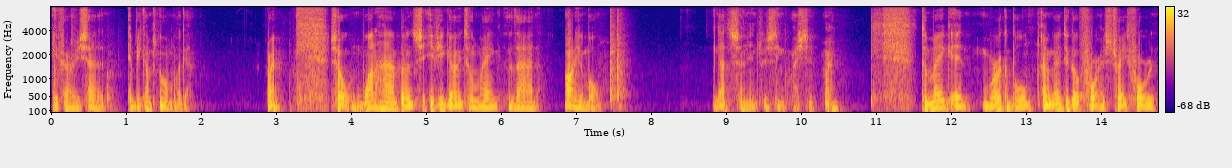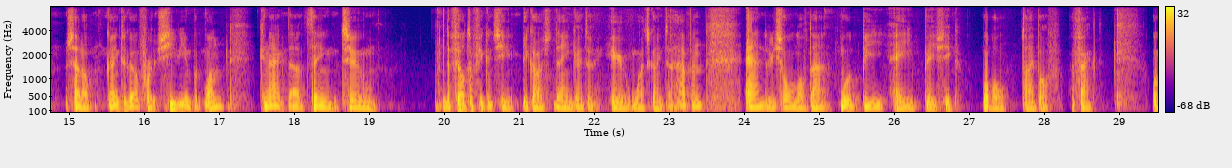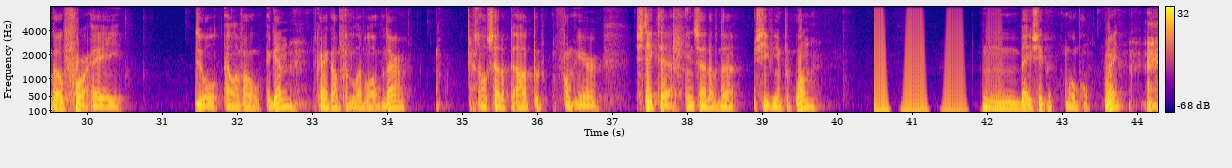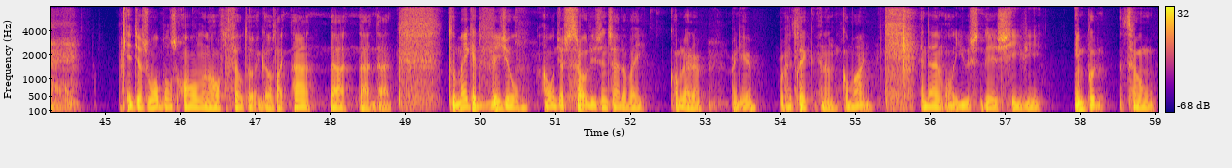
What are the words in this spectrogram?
If I reset it, it becomes normal again. Right? So what happens if you're going to make that audible? That's an interesting question, right? To make it workable, I'm going to go for a straightforward setup. I'm going to go for CV input 1, connect that thing to the filter frequency because then you're going to hear what's going to happen and the result of that would be a basic wobble type of effect. We'll go for a dual LFO again, crank up the level over there. We'll set up the output from here, stick that inside of the CV input 1. Mm, basic wobble, right? It just wobbles on and off the filter. It goes like that, that, that, that. To make it visual, I will just throw this inside of a combinator right here. Right click and then combine. And then we'll use this CV input through,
